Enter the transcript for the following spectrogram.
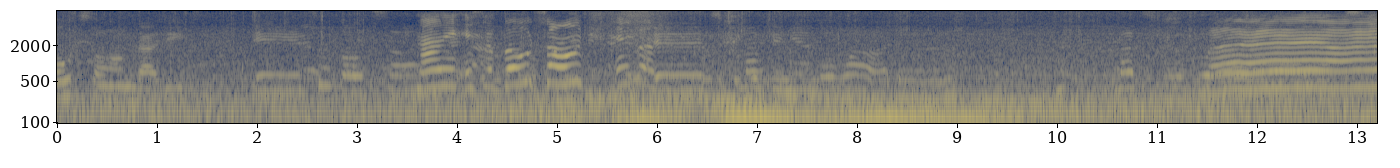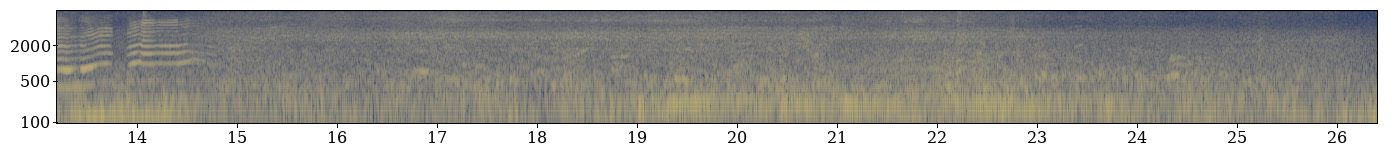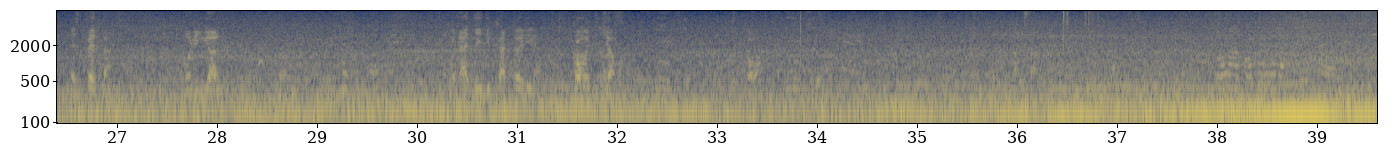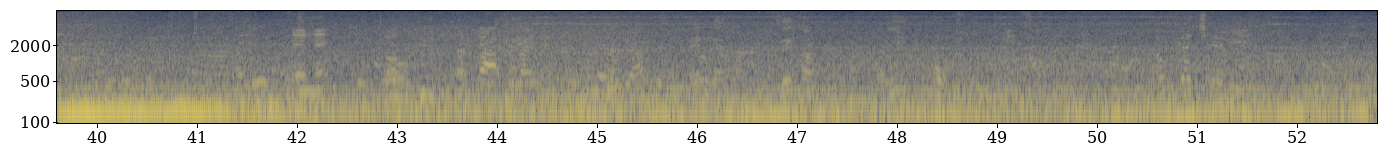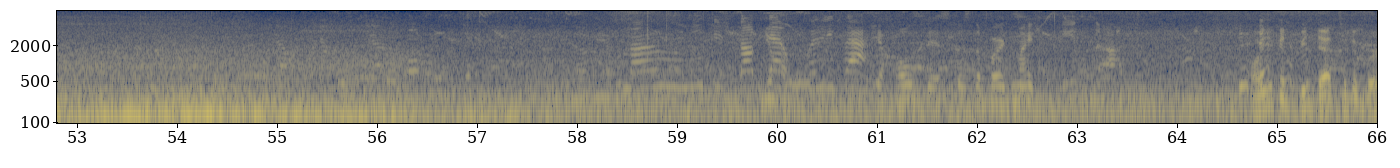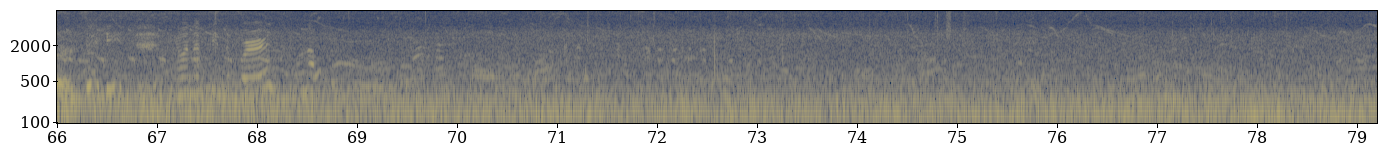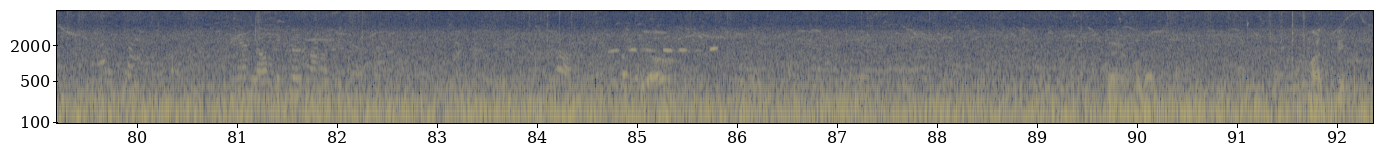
boat song, Daddy. It's a boat song. Mommy, it's a boat song. It's a, It's floating in Dedicatoria. ¿Cómo te llamas? You hold this because the bird might eat that. Oh, you could feed that to the birds. You want to feed the bird? On.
